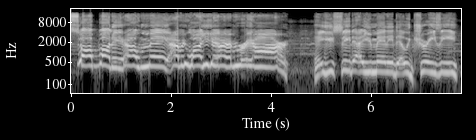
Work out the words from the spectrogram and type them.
Somebody help me! Everyone, you get everywhere! Hey, you see that, you man? That was crazy.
